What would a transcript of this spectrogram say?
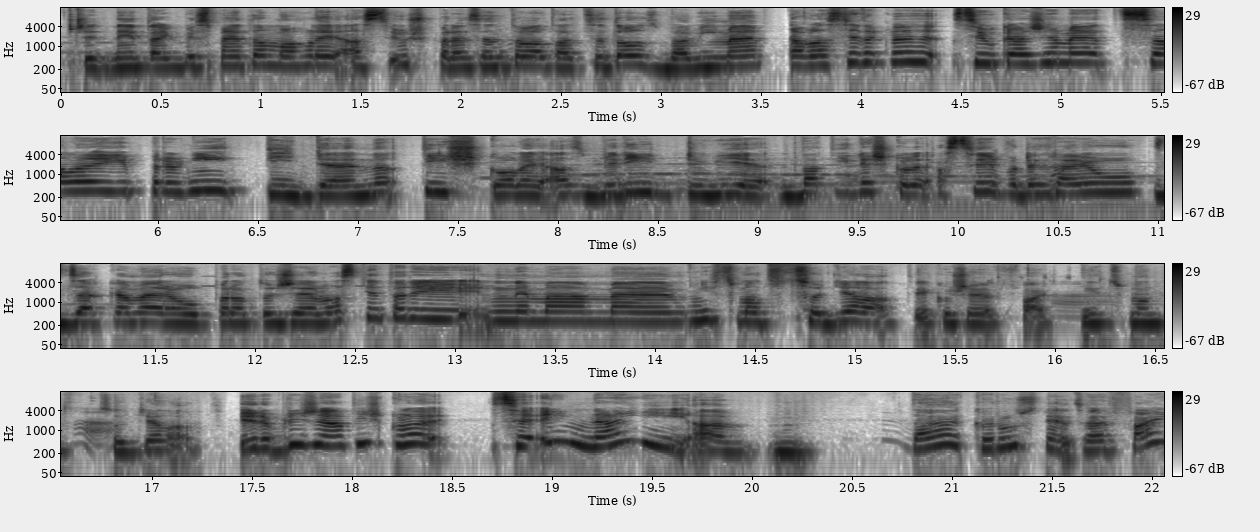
tři dny, tak bychom to mohli asi už prezentovat, ať se toho zbavíme. A vlastně takhle si ukážeme celý první týden té školy a zbylý dvě, dva týdny školy asi odehraju za kamerou, protože vlastně tady nemáme nic moc co dělat, jakože fakt nic moc co dělat. Je dobrý, že na té škole se i nají a tak, různě, to je fajn,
